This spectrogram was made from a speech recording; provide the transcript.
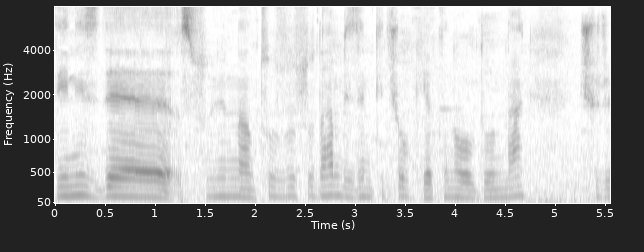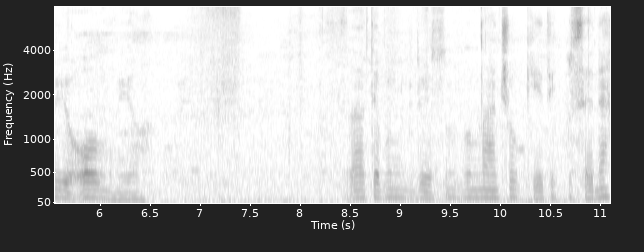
Denizde suyundan, tuzlu sudan bizimki çok yakın olduğundan çürüyor olmuyor. Zaten bunu biliyorsunuz. Bundan çok yedik bu sene.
